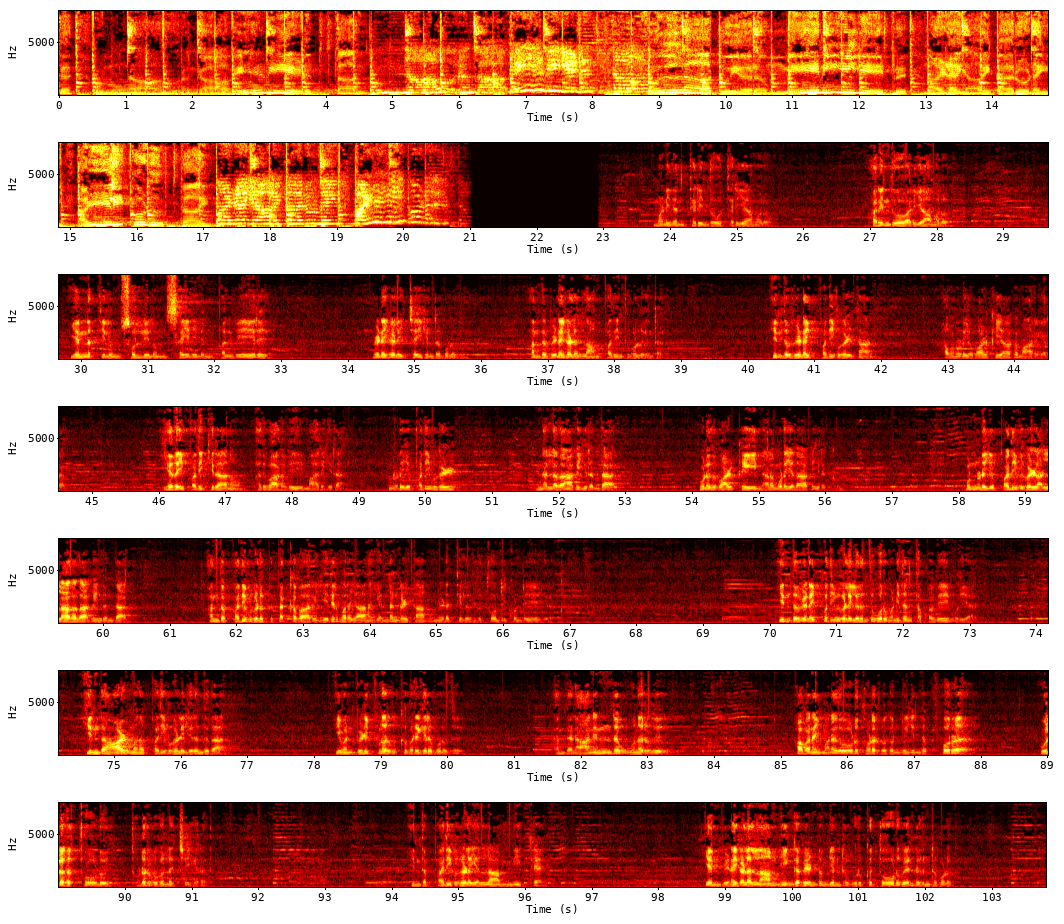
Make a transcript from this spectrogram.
காக்க உண்ணா உறங்கா வேள்வி எடுத்தாய். சொல்லா துயரம் ஏற்று மழையாய் கருணை அள்ளி கொடுத்தாய் மழையாய் கருணை அள்ளி கொடுத்தாய். மனிதன் தெரிந்தோ தெரியாமலோ அறிந்தோ அறியாமலோ எண்ணத்திலும் சொல்லிலும் செயலிலும் பல்வேறு வினைகளை செய்கின்ற பொழுது அந்த வினைகளெல்லாம் பதிந்து கொள்ளுகின்றது. இந்த வினை பதிவுகள் தான் அவனுடைய வாழ்க்கையாக மாறுகிறான் எதை பதிக்கிறானோ அதுவாகவே மாறுகிறான். உன்னுடைய பதிவுகள் நல்லதாக இருந்தால் உனது வாழ்க்கை நலமுடையதாக இருக்கும். உன்னுடைய பதிவுகள் அல்லாததாக இருந்தால் அந்த பதிவுகளுக்கு தக்கவாறு எதிர்மறையான எண்ணங்கள் தான் உன்னிடத்திலிருந்து தோன்றிக்கொண்டே இருக்கும். இந்த வினைப்பதிவுகளிலிருந்து ஒரு மனிதன் தப்பவே முடியாது. இந்த ஆழ்மன பதிவுகளில் இருந்துதான் இவன் விழிப்புணர்வுக்கு வருகிற பொழுது அந்த நான் என்ற உணர்வு அவனை மனதோடு தொடர்பு கொண்டு இந்த புற உலகத்தோடு தொடர்பு கொள்ளச் செய்கிறது. இந்த பதிவுகளை எல்லாம் நீக்க என் வினைகளெல்லாம் நீங்க வேண்டும் என்று உருக்கத்தோடு வேண்டுகின்ற பொழுது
